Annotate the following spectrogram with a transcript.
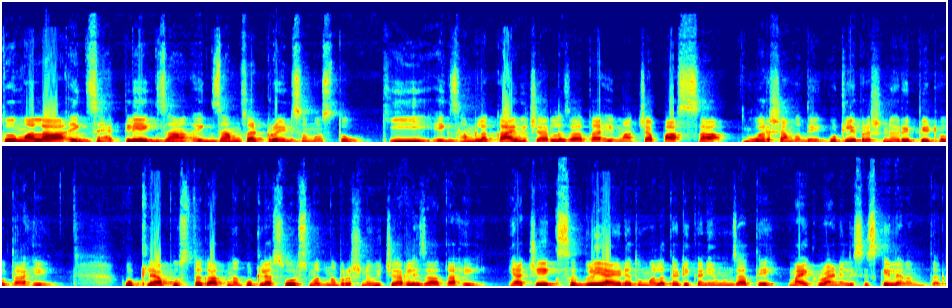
तुम्हाला एक्झॅक्टली एक्झाम एक्झामचा ट्रेंड समजतो. की एक्झामला काय विचारलं जात आहे? मागच्या पाच सहा वर्षामध्ये कुठले प्रश्न रिपीट होत आहे? कुठल्या पुस्तकातनं कुठल्या सोर्समधनं प्रश्न विचारले जात आहे? याची एक सगळी आयडिया तुम्हाला त्या ठिकाणी येऊन जाते मायक्रो ॲनालिसिस केल्यानंतर.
